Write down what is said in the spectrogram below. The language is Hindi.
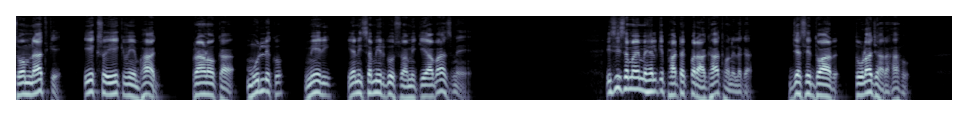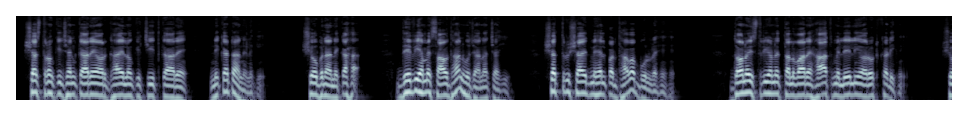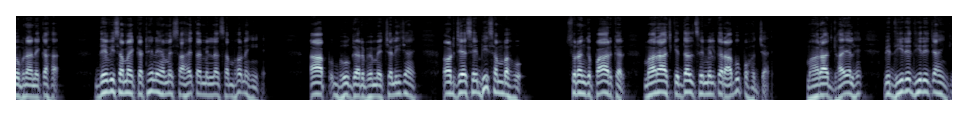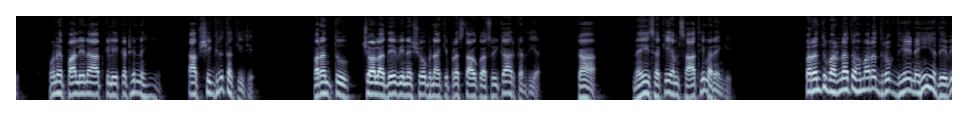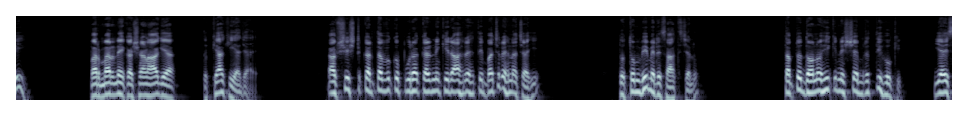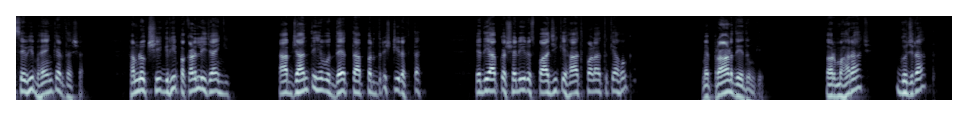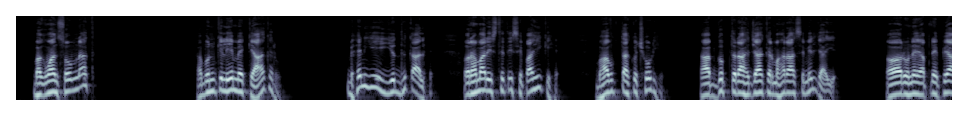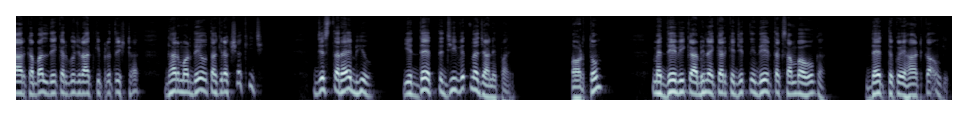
सोमनाथ के 101वें भाग, प्राणों का मूल्य को मेरी यानी समीर गोस्वामी की आवाज़ में। इसी समय महल के फाटक पर आघात होने लगा, जैसे द्वार तोड़ा जा रहा हो। शस्त्रों की झनकारें और घायलों की चीतकारें निकट आने लगीं। शोभना ने कहा, देवी, हमें सावधान हो जाना चाहिए। शत्रु शायद महल पर धावा बोल रहे हैं। दोनों स्त्रियों ने तलवारें हाथ में ले ली और उठ खड़ी हुई। शोभना ने कहा देवी समय कठिन है, हमें सहायता मिलना संभव नहीं है। आप भूगर्भ में चली जाएँ और जैसे भी संभव हो, सुरंग पार कर महाराज के दल से मिलकर आबू पहुँच जाएँ। महाराज घायल हैं, वे धीरे धीरे जाएँगे। उन्हें पा लेना आपके लिए कठिन नहीं है, आप शीघ्रता कीजिए। परंतु चौला देवी ने शोभना के प्रस्ताव को अस्वीकार कर दिया। कहा, नहीं सकी हम साथ ही मरेंगी। परंतु मरना तो हमारा ध्रुव ध्येय नहीं है देवी। पर मरने का क्षण आ गया तो क्या किया जाए? अवशिष्ट कर्तव्य को पूरा करने की राह रहते बच रहना चाहिए। तो तुम भी मेरे साथ चलो। तब तो दोनों ही की निश्चय मृत्यु होगी, या इससे भी भयंकर दशा। हम लोग शीघ्र ही पकड़ ली जाएँगी। आप जानते हैं वो दैत्य आप पर दृष्टि रखता है। यदि आपका शरीर उस पाजी के हाथ पड़ा तो क्या होगा? मैं प्राण दे दूँगी। और महाराज, गुजरात, भगवान सोमनाथ? अब उनके लिए मैं क्या करूँ? बहन, ये युद्ध काल है और हमारी स्थिति सिपाही की है। भावुकता को छोड़िए। आप गुप्त राह जाकर महाराज से मिल जाइए और उन्हें अपने प्यार का बल देकर गुजरात की प्रतिष्ठा, धर्म और देवता की रक्षा कीजिए। जिस तरह भी हो, ये दैत्य जीवित न जाने पाए। और तुम? मैं देवी का अभिनय करके जितनी देर तक संभव होगा, दैत्य को यहाँ अटकाऊँगी।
